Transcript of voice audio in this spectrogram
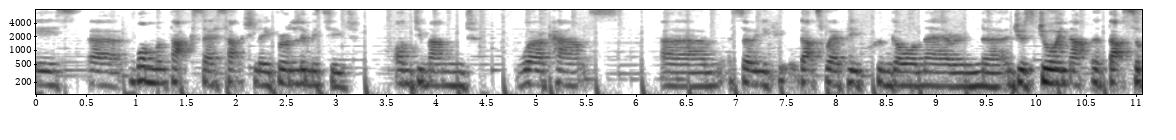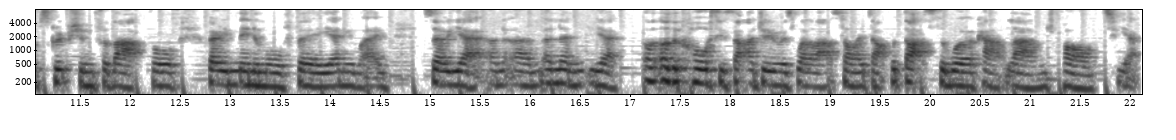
is uh, one month access actually for unlimited on demand workouts. Um, so that's where people can go on there and, uh, and just join that that subscription for that for very minimal fee anyway. So yeah and um, and then yeah other courses that I do as well outside that but that's the workout lounge part yeah.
